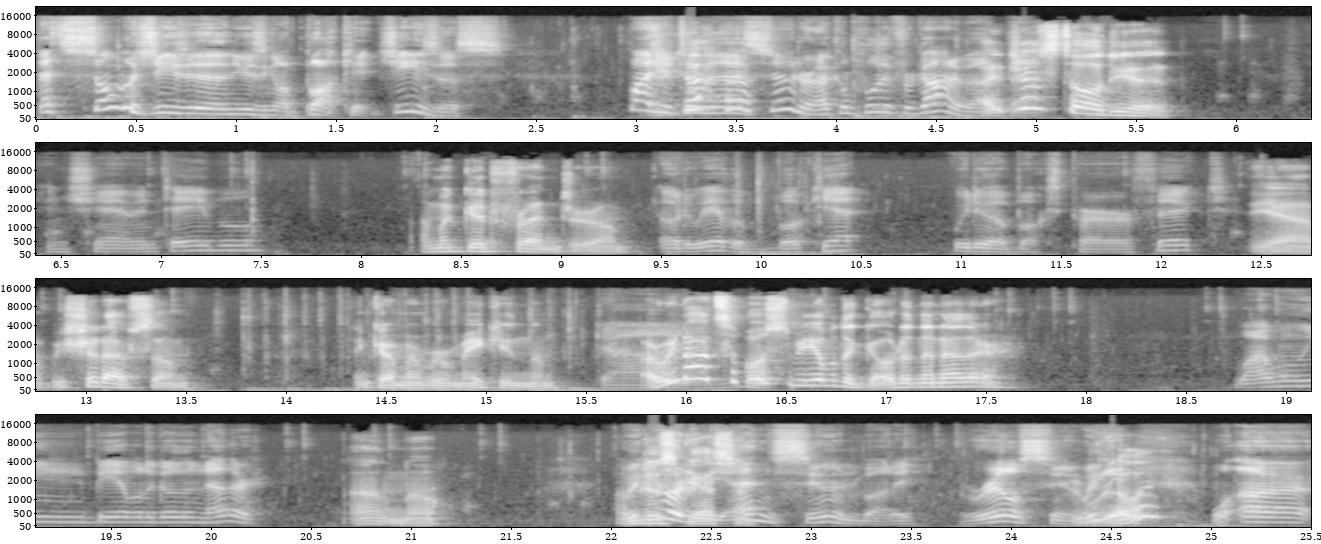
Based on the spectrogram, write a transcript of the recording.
That's so much easier than using a bucket. Jesus. Why did you tell me that sooner? I completely forgot about that. I that. just told you it. enchantment table. I'm a good friend, Jerome. Oh, do we have a book yet? We do have books. Perfect. Yeah, we should have some. I think I remember making them. Are we not supposed to be able to go to the Nether? Why won't we be able to go to the Nether? I don't know. I'm we just go to the guessing. end soon, buddy. Real soon. We can- Really? well, uh,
